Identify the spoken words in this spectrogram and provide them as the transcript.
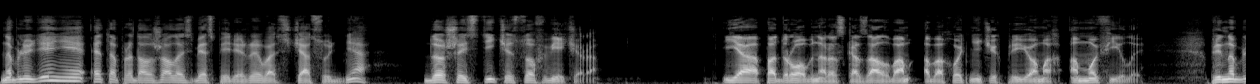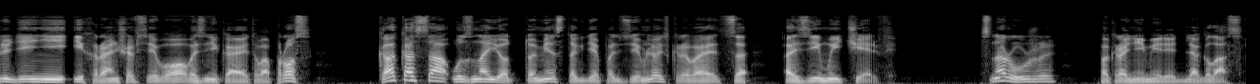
Наблюдение это продолжалось без перерыва с часу дня до шести часов вечера. Я подробно рассказал вам об охотничьих приемах аммофилы. При наблюдении их раньше всего возникает вопрос, Как оса узнает то место, где под землей скрывается озимый червь? Снаружи, по крайней мере для глаз,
